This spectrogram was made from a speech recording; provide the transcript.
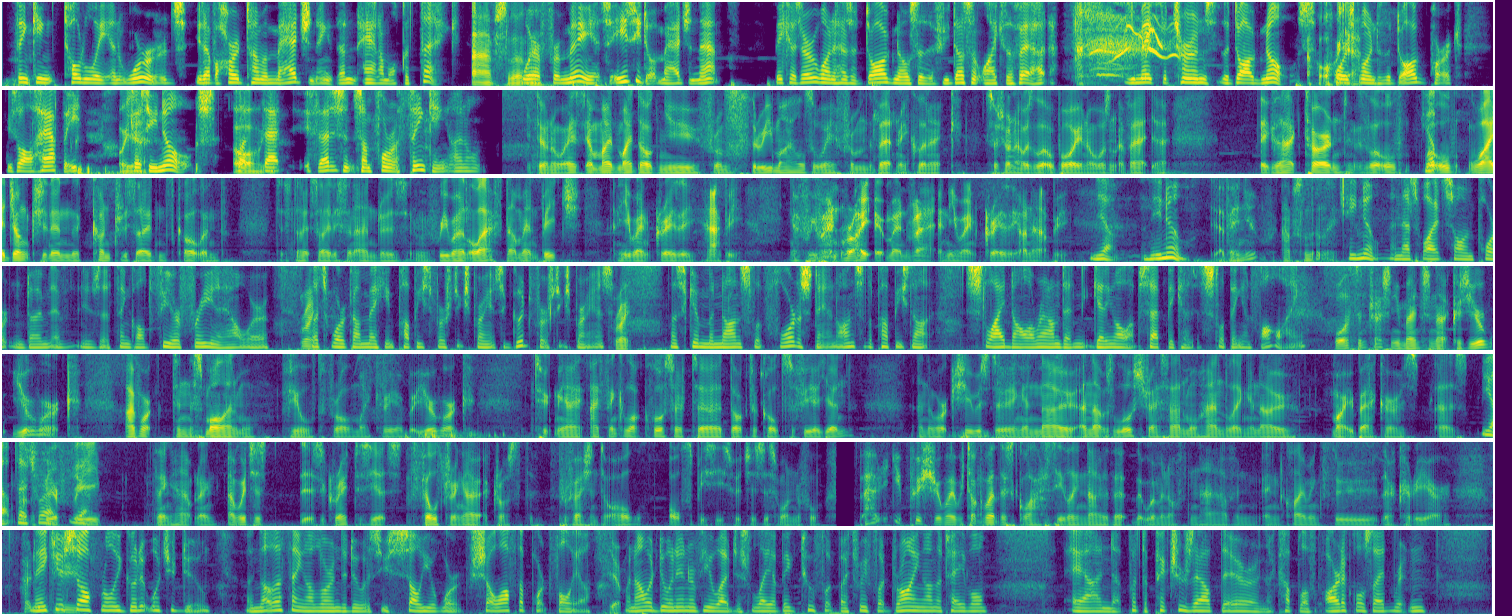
thinking totally in words. You'd have a hard time imagining that an animal could think. Absolutely. Where for me, it's easy to imagine that because everyone has a dog knows that if he doesn't like the vet, you make the turns the dog knows. Oh, or he's going to the dog park, he's all happy oh, yeah. because he knows. But Oh, yeah. that if that isn't some form of thinking, I don't. I don't know. It's, my my dog knew from three miles away from the veterinary clinic. So when I was a little boy and I wasn't a vet yet, the exact turn. It was a little Yep. little Y junction in the countryside in Scotland, just outside of St Andrews. And if we went left, that meant beach, and he went crazy, happy. If we went right, it meant vet, and he went crazy, unhappy. Yeah, he knew. They knew absolutely. He knew, and that's why it's so important. Um, there's a thing called fear free now, where Right. let's work on making puppies' first experience a good first experience. Right. Let's give them a non-slip floor to stand on, so the puppy's not sliding all around and getting all upset because it's slipping and falling. Well, it's interesting you mention that because your your work, I've worked in the small animal field for all of my career, but your work took me, I, I think, a lot closer to a doctor called Sophia Yin and the work she was doing, and now and that was low stress animal handling, and now Marty Becker has, has Yeah, got that's right. fear-free Yeah. thing happening, and which is it's great to see it's filtering out across the profession to all all species, which is just wonderful. How did you push your way? We talk about this glass ceiling now that, that women often have in, in climbing through their career. How Make you- yourself really good at what you do. Another thing I learned to do is you sell your work, show off the portfolio. Yep. When I would do an interview, I'd just lay a big two foot by three foot drawing on the table and uh, put the pictures out there and a couple of articles I'd written.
